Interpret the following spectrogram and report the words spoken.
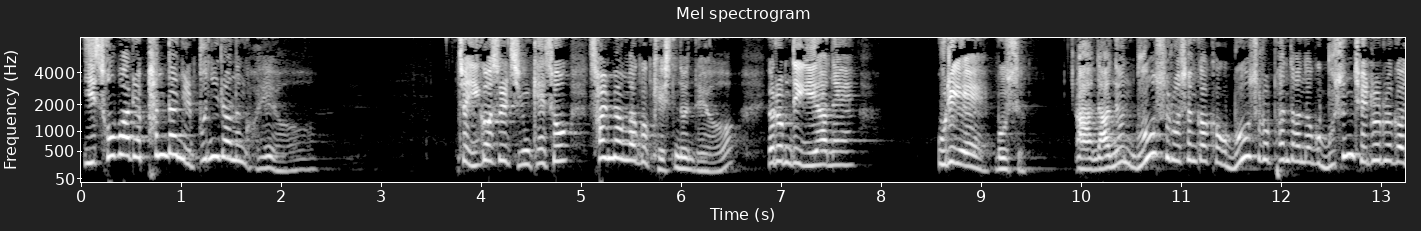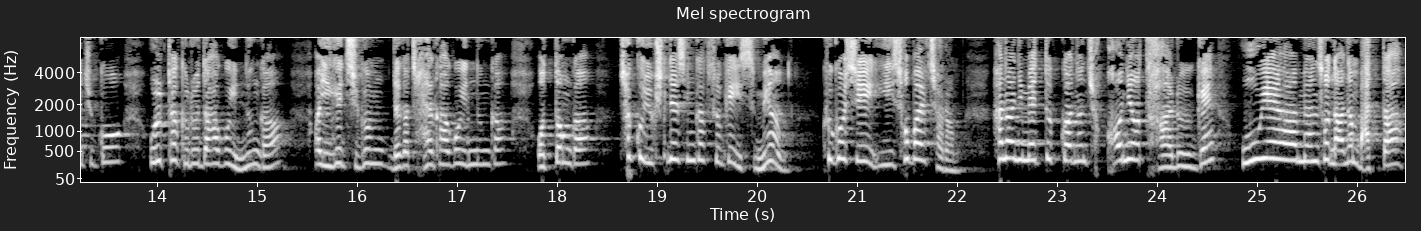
이 소발의 판단일 뿐이라는 거예요. 자, 이것을 지금 계속 설명하고 계시는데요. 여러분들 이 안에 우리의 모습. 아, 나는 무엇으로 생각하고 무엇으로 판단하고 무슨 재료를 가지고 옳다 그러다 하고 있는가? 아, 이게 지금 내가 잘 가고 있는가? 어떤가? 자꾸 육신의 생각 속에 있으면 그것이 이 소발처럼 하나님의 뜻과는 전혀 다르게 오해하면서 나는 맞다.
